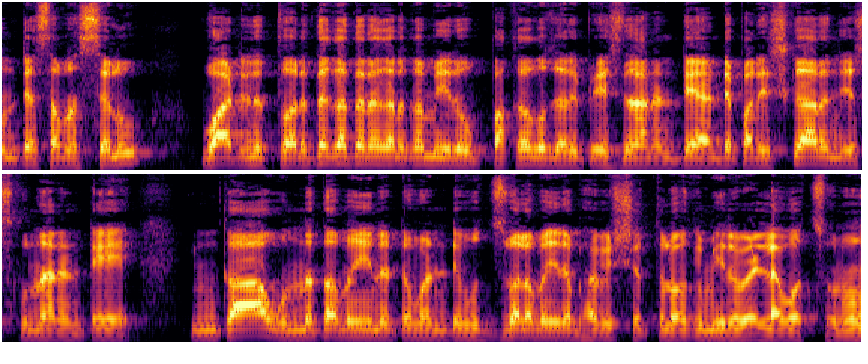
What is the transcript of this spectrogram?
ఉంటే సమస్యలు వాటిని త్వరితగతన కనుక మీరు పక్కకు జరిపేసినారంటే అంటే పరిష్కారం చేసుకున్నారంటే ఇంకా ఉన్నతమైనటువంటి ఉజ్వలమైన భవిష్యత్తులోకి మీరు వెళ్ళవచ్చును.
